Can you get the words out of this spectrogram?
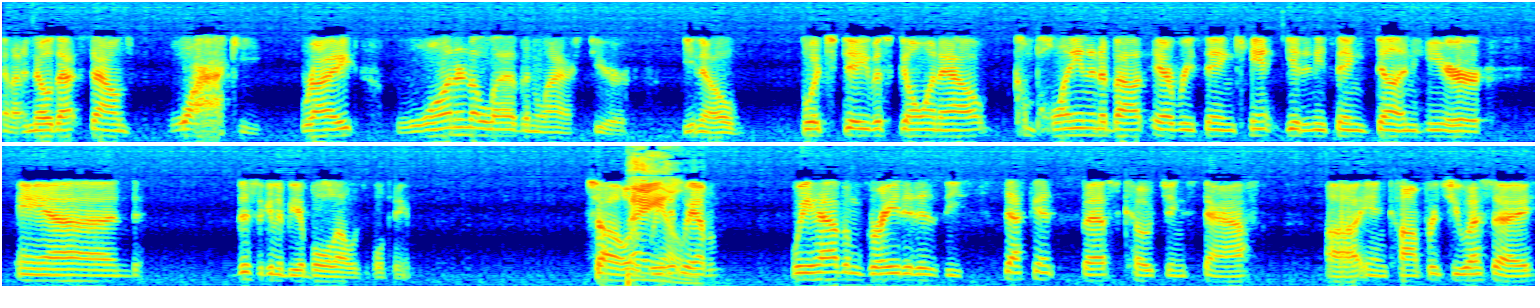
and I know that sounds wacky, right? One and eleven last year. You know, Butch Davis going out complaining about everything, can't get anything done here, and this is going to be a bowl eligible team. So we, we have we have them graded as the second best coaching staff uh, in Conference USA.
